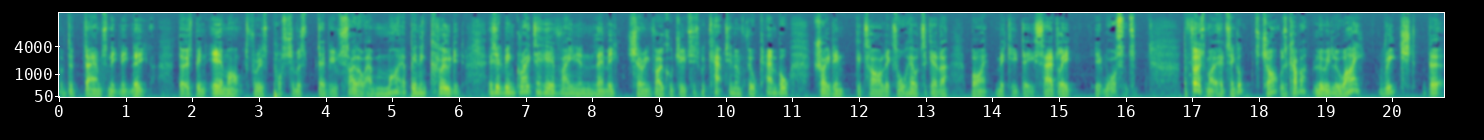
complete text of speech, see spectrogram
of the Damned Neat Neat Neat that has been earmarked for his posthumous debut solo album might have been included, as it would have been great to hear Vanian and Lemmy sharing vocal duties with Captain and Phil Campbell trading guitar licks all held together by Mikkey Dee. Sadly, it wasn't. The first Motörhead single to chart was a cover, Louie Louie, reached the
